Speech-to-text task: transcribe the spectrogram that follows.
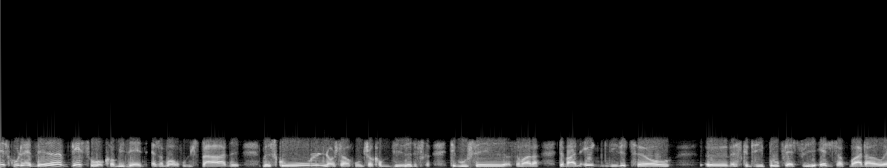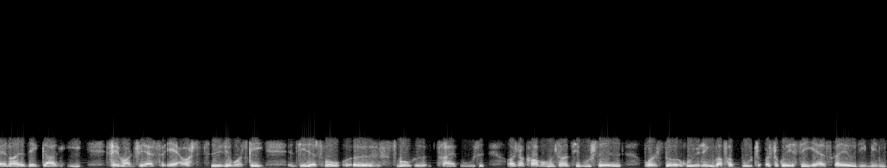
det skulle have været, hvis hun var kommet i land. Altså, hvor hun startede med skolen, og så hun så kom videre til, til museet, og så var der, der var en enkelt lille tørve, øh, hvad skal man sige, boplads, fordi ellers var der jo allerede dengang i 75, ja, også tidligere måske, de der små, øh, smukke træhuse. Og så kommer hun så til museet, hvor der stod, rygning var forbudt, og så kunne jeg se, at jeg havde skrevet i min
